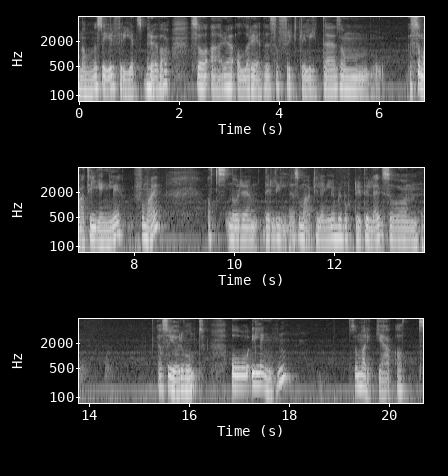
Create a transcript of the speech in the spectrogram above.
navnet sier, frihetsberøva, så er det allerede så fryktelig lite som, som er tilgjengelig for meg. At når eh, det lille som er tilgjengelig, blir borte i tillegg, så Ja, så gjør det vondt. Og i lengden så merker jeg at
